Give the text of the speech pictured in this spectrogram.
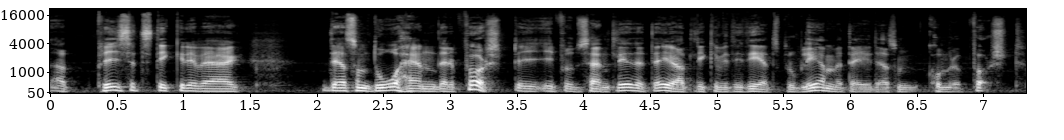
att priset sticker iväg. Det som då händer först i, i producentledet är ju att likviditetsproblemet är ju det som kommer upp först.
